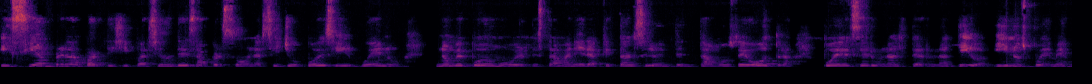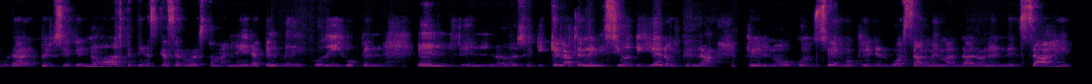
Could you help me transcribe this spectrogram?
Y siempre la participación de esa persona, si yo puedo decir, bueno, no me puedo mover de esta manera, ¿qué tal si lo intentamos de otra? Puede ser una alternativa y nos puede mejorar, pero si es que no, es que tienes que hacerlo de esta manera, que el médico dijo, que, el, el, el no sé, que la televisión dijeron, que, la, que el nuevo consejo, que en el WhatsApp me mandaron el mensaje,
